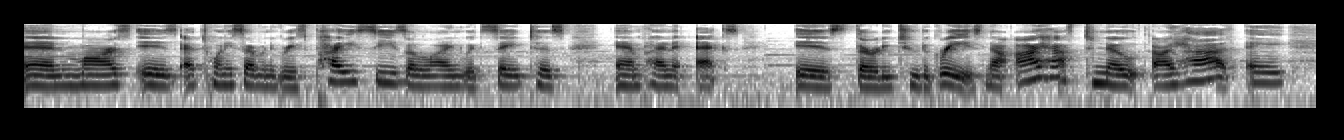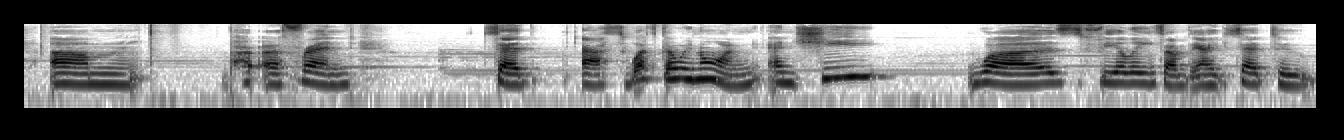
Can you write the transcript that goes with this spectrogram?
And Mars is at 27 degrees Pisces, aligned with Sagittarius, and planet X is 32 degrees. Now, I have to note, I had a, um, a friend said, asked, What's going on? And she was feeling something. I said to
